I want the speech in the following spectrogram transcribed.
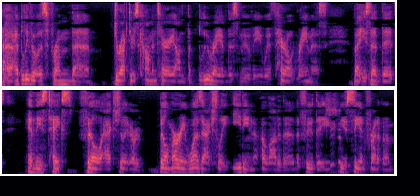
uh, I believe it was from the director's commentary on the Blu-ray of this movie with Harold Ramis. But he said that in these takes, Phil actually, or Bill Murray was actually eating a lot of the, the food that you, you see in front of him.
